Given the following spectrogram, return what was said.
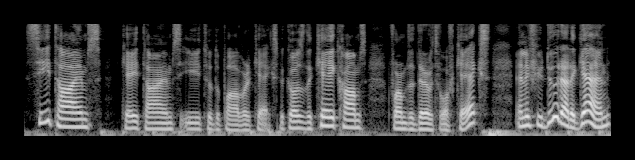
c times k times e to the power kx because the k comes from the derivative of kx. And if you do that again,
